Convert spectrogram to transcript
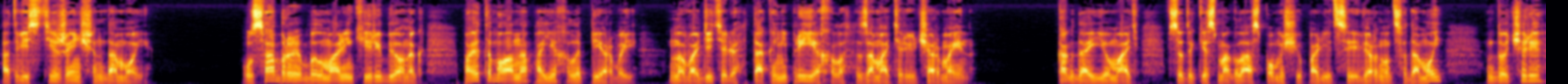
отвезти женщин домой. У Сабры был маленький ребенок, поэтому она поехала первой, но водитель так и не приехал за матерью Чармейн. Когда ее мать все-таки смогла с помощью полиции вернуться домой, дочери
